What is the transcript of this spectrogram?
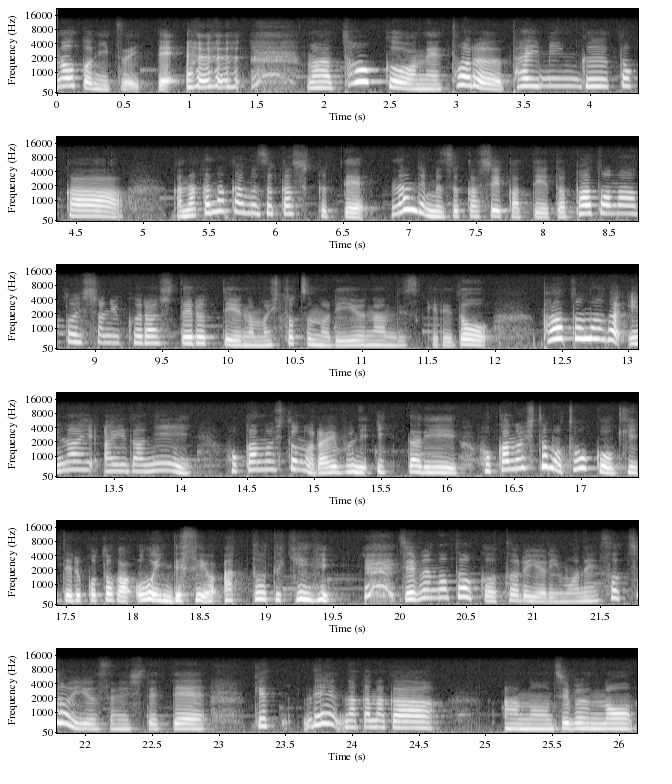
ノートについて。まあトークをね取るタイミングとかなかなか難しくてなんで難しいかっていうとパートナーと一緒に暮らしてるっていうのも一つの理由なんですけれどパートナーがいない間に他の人のライブに行ったり他の人のトークを聞いてることが多いんですよ。圧倒的に。自分のトークを取るよりもねそっちを優先しててでなかなかあの自分の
